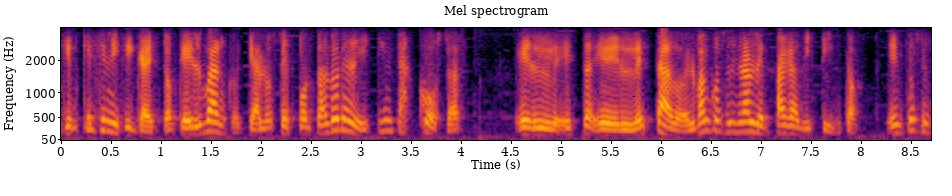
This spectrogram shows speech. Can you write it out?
¿Qué, ¿Qué significa esto? Que el banco, que a los exportadores de distintas cosas, el, el Estado, el Banco Central le paga distinto. Entonces,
